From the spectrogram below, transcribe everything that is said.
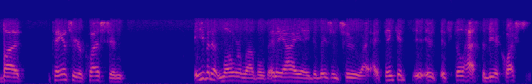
But to answer your question, even at lower levels, NAIA Division two, I, I think it, it it still has to be a question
